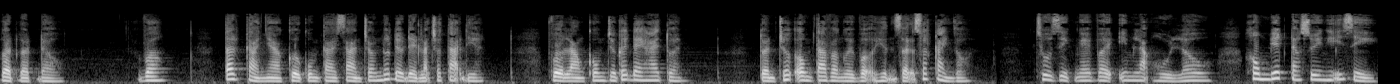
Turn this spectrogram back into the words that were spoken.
Gật gật đầu. Vâng Tất cả nhà cửa cùng tài sản trong nước đều để lại cho Tạ Điệt Vừa làm công chứng cách đây 2 tuần. Tuần trước ông ta và người vợ hiện giờ đã xuất cảnh rồi. Chu dịch nghe vậy im lặng hồi lâu, Không biết đang suy nghĩ gì.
